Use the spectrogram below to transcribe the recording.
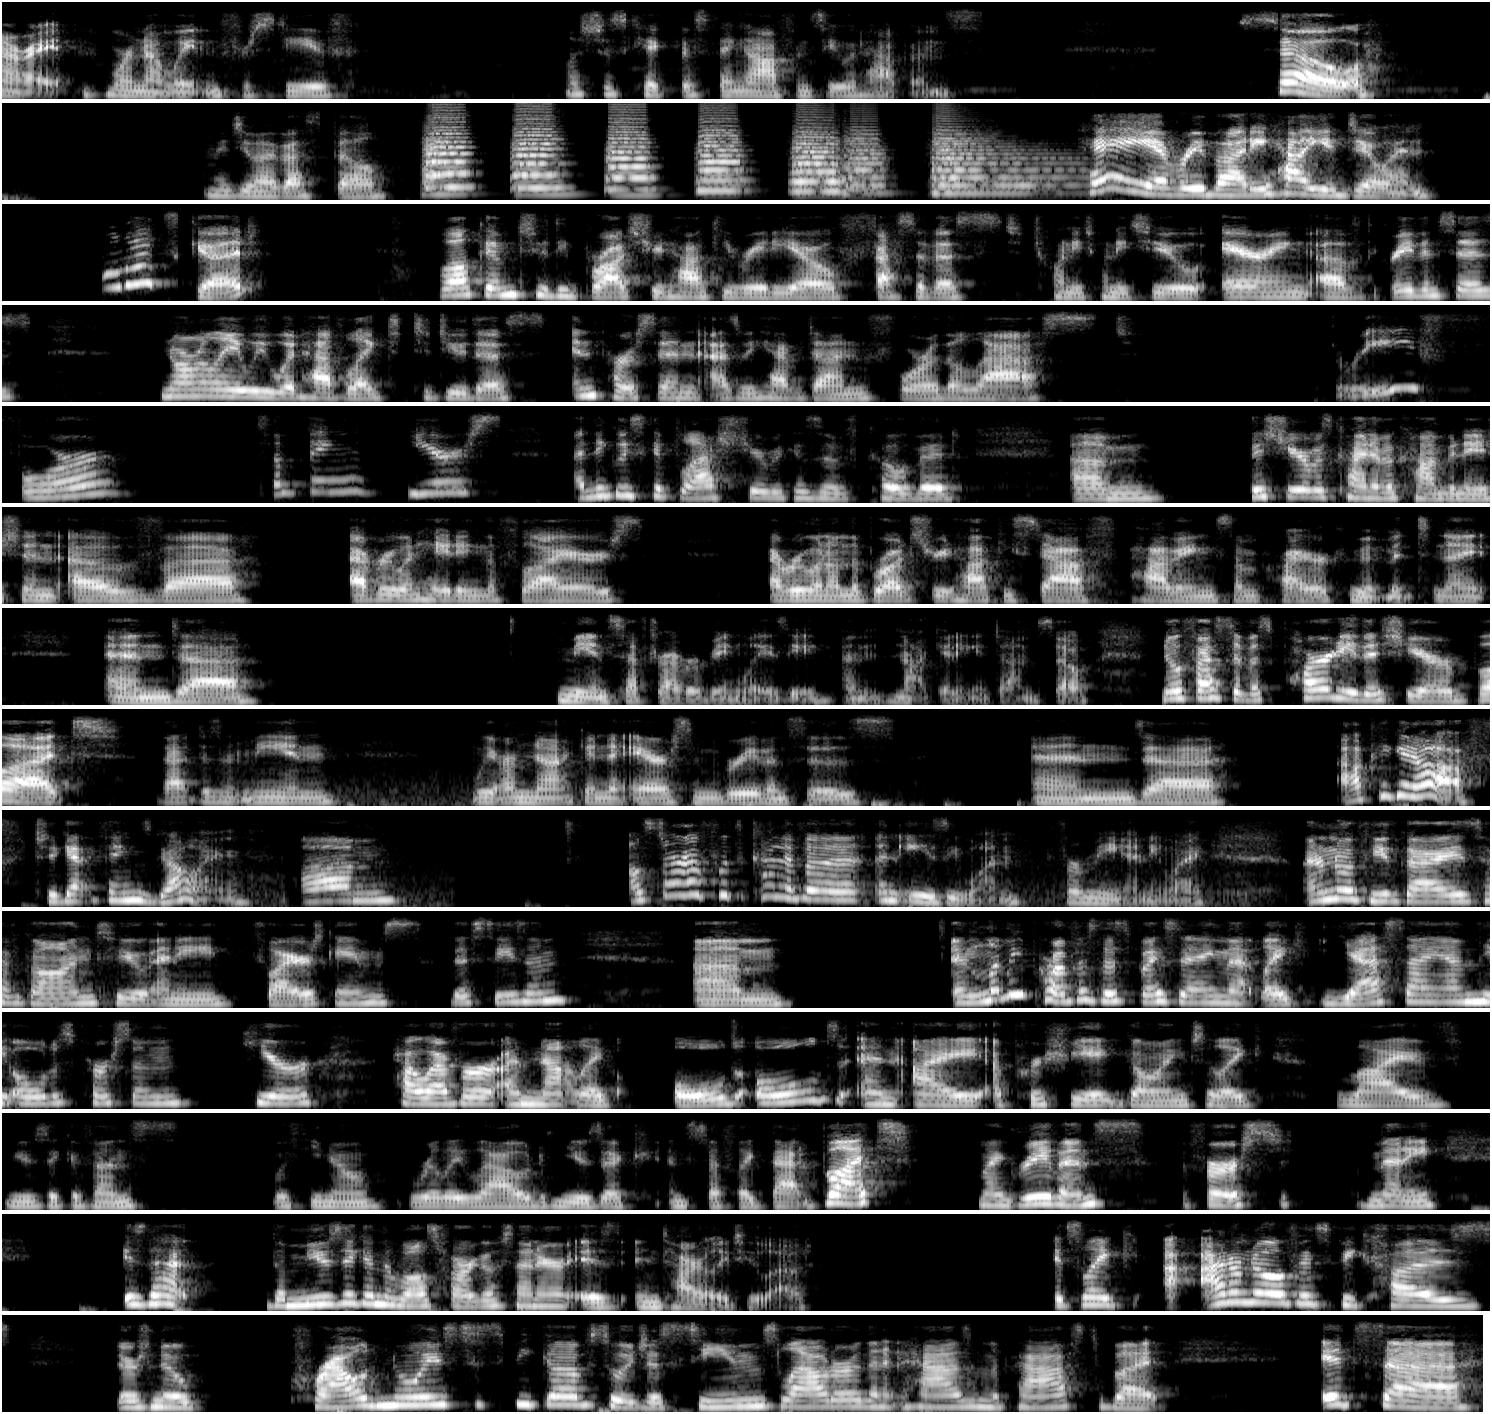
All right, we're not waiting for Steve. Let's just kick this thing off and see what happens. So, let me do my best, Bill. Hey everybody, how you doing? Well, that's good. Welcome to the Broad Street Hockey Radio Festivus 2022 airing of the grievances. Normally, we would have liked to do this in person as we have done for the last three, four something years. I think we skipped last year because of COVID. Um, this year was kind of a combination of uh, everyone hating the Flyers, everyone on the Broad Street hockey staff having some prior commitment tonight, and uh, me and Steph Driver being lazy and not getting it done. So, no Festivus party this year, but that doesn't mean we are not going to air some grievances. And uh, I'll kick it off to get things going. Um, I'll start off with kind of a an easy one for me anyway. I don't know if you guys have gone to any Flyers games this season. Um, and let me preface this by saying that like yes, I am the oldest person here. However, I'm not like old old and I appreciate going to like live music events with, you know, really loud music and stuff like that. But my grievance, the first many, is that the music in the Wells Fargo Center is entirely too loud. It's like I don't know if it's because there's no crowd noise to speak of, so it just seems louder than it has in the past, but it's uh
